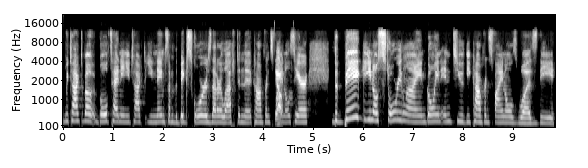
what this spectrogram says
we talked about goaltending. You talked, you named some of the big scores that are left in the conference finals here. The big, you know, storyline going into the conference finals was the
